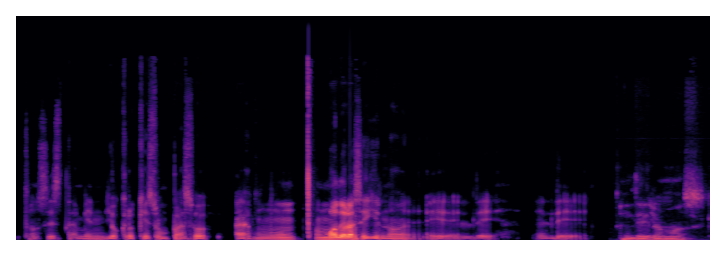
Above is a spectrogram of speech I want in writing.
Entonces también yo creo que es un paso, un, modelo a seguir, ¿no? El de... El de, el de Elon Musk.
